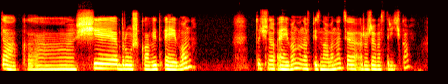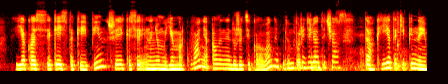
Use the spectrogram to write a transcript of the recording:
Так, е, ще брошка від Avon. Точно Avon, вона впізнавана. Це рожева стрічка. Якась, якийсь такий пін, ще якесь на ньому є маркування, але не дуже цікаво. Не будемо переділяти час. Так, є такі піни.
